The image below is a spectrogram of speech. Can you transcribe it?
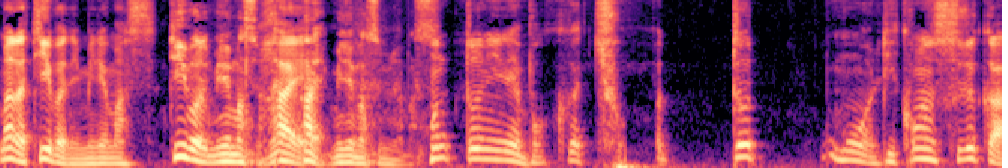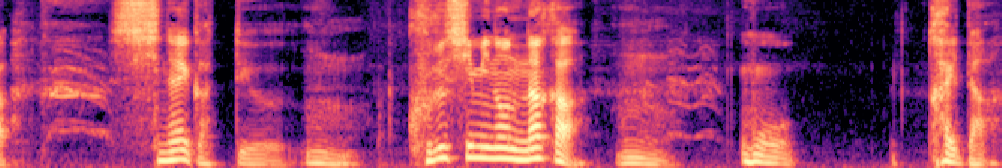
まだ TVer で見れます。TVer で見れますよね。はい。はい。見れます、見れます。本当にね、僕がちょっともう離婚するかしないかっていううん。苦しみの中うん。もう書いた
